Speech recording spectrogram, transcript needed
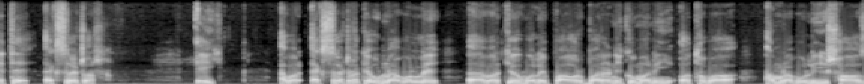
এতে অ্যাক্সেলেটর। এই, আবার অ্যাক্সেলেটর কেউ না বললে, আবার কেউ বলে পাওয়ার বাড়ানি কমানি, অথবা আমরা বলি সহজ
